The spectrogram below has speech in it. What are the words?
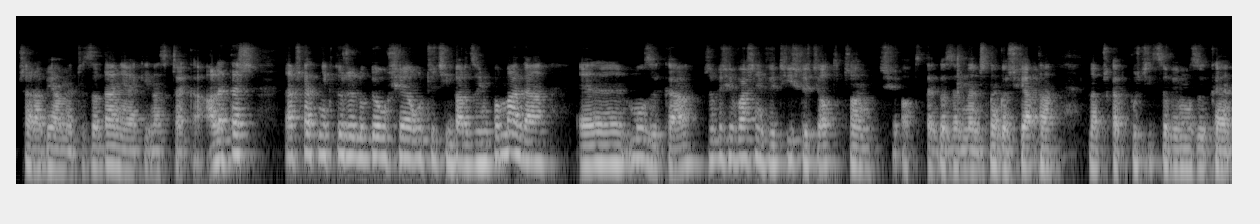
przerabiamy, czy zadania, jakie nas czeka. Ale też na przykład niektórzy lubią się uczyć i bardzo im pomaga yy, muzyka, żeby się właśnie wyciszyć, odciąć od tego zewnętrznego świata, na przykład puścić sobie muzykę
